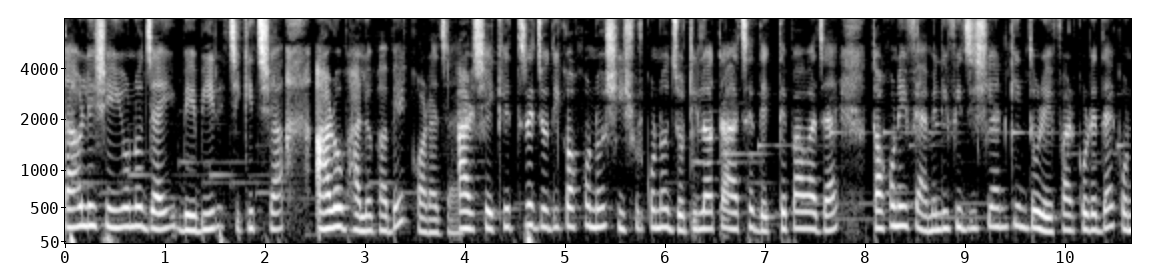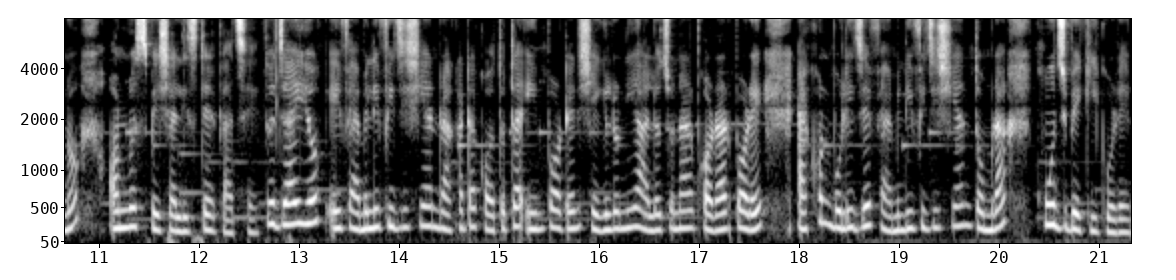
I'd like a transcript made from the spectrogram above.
তাহলে সেই অনুযায়ী বেবির চিকিৎসা আরও ভালোভাবে করা যায়। আর সেক্ষেত্রে যদি কখনো শিশুর কোনো জটিলতা আছে দেখতে পাওয়া যায়, তখন এই ফ্যামিলি ফিজিশিয়ান কিন্তু রেফার করে দেয় কোনো অন্য স্পেশালিস্টের কাছে। তো যাই হোক, এই ফ্যামিলি ফিজিশিয়ান রাখাটা কতটা ইম্পর্টেন্ট সেগুলো নিয়ে আলোচনা করার পরে এখন বলি যে ফ্যামিলি ফিজিশিয়ান তোমরা খুঁজবে কী করে।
